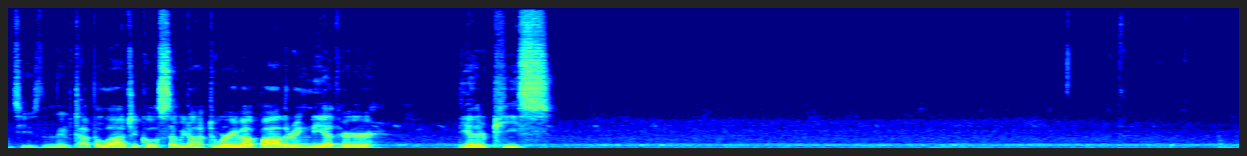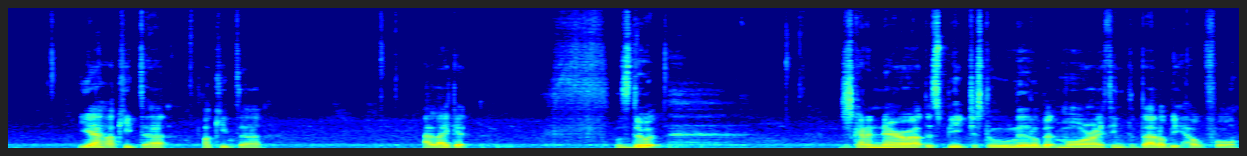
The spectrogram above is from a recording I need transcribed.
Let's use the move topological so we don't have to worry about bothering the other the other piece. Yeah, I'll keep that. I'll keep that. I like it. Let's do it. Just kind of narrow out this beak just a little bit more. I think that that'll be helpful.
